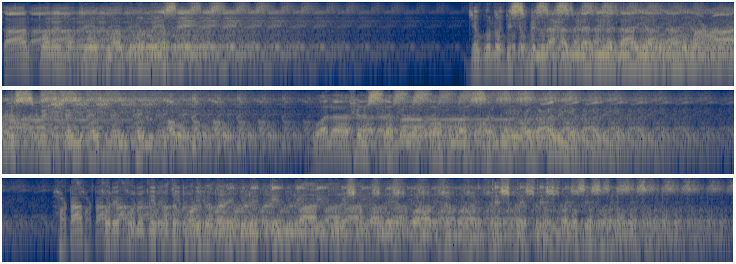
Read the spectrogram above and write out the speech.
তারপরে যে দোয়াগুলো রয়েছে যেগুলো বিসমিল্লাহ আল্লাযী লা ইয়াদুররু মা'a ইসমিহি শাইউন ফিল আরদি ওয়ালা ফিস সামা'i ওয়া হুয়াস সামিউল আলিম হঠাৎ করে কোনো বিপদে পড়বে না এগুলি তিনবার করে সকালে পড়ার জন্য নির্দেশ করেছেন রাসূল সাল্লাল্লাহু আলাইহি ওয়াসাল্লাম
